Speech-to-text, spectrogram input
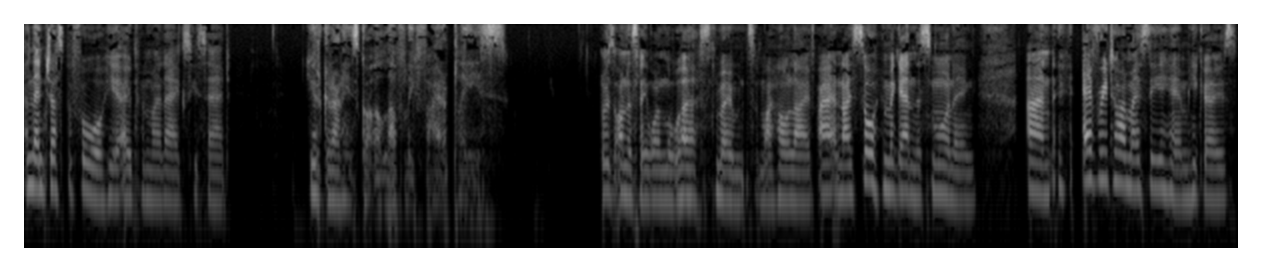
And then just before he opened my legs, he said, "Your granny's got a lovely fireplace." It was honestly one of the worst moments of my whole life. I, and I saw him again this morning, and every time I see him, he goes,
